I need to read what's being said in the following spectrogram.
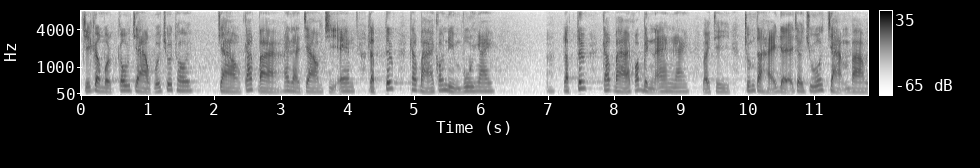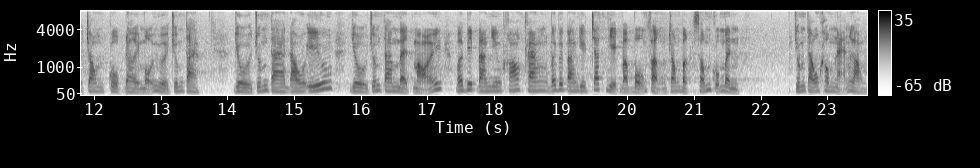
chỉ cần một câu chào của Chúa thôi. Chào các bà hay là chào chị em lập tức các bà có niềm vui ngay. À, lập tức các bà có bình an ngay. Vậy thì chúng ta hãy để cho Chúa chạm vào trong cuộc đời mỗi người chúng ta. Dù chúng ta đau yếu dù chúng ta mệt mỏi với biết bao nhiêu khó khăn với biết bao nhiêu trách nhiệm và bổn phận trong bậc sống của mình chúng ta cũng không nản lòng,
